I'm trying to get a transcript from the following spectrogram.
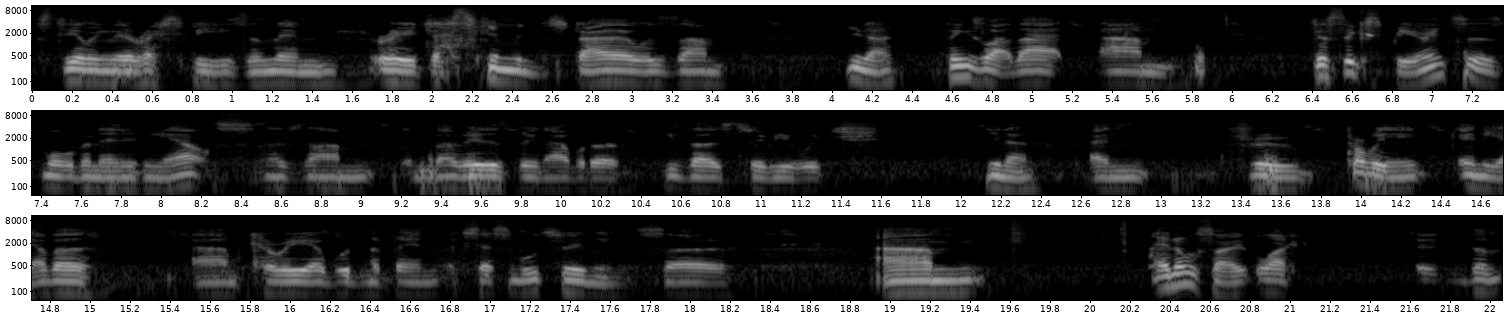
stealing their recipes and then readjusting them in Australia was, um, you know, things like that. Um, just experiences more than anything else. As um, Movida's been able to give those to me, which, you know, and through probably any other um, career wouldn't have been accessible to me. So, um, and also like the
